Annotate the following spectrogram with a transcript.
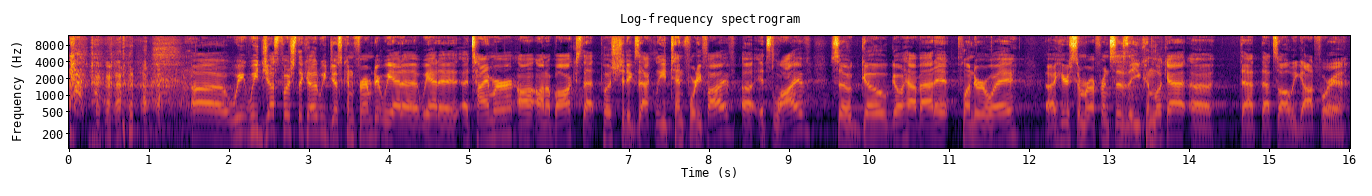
Uh, we, we just pushed the code. We just confirmed it. We had a we had a, a timer uh, on a box that pushed at exactly 10:45. Uh, it's live, so go go have at it. Plunder away. Uh, here's some references that you can look at. Uh, that that's all we got for you.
